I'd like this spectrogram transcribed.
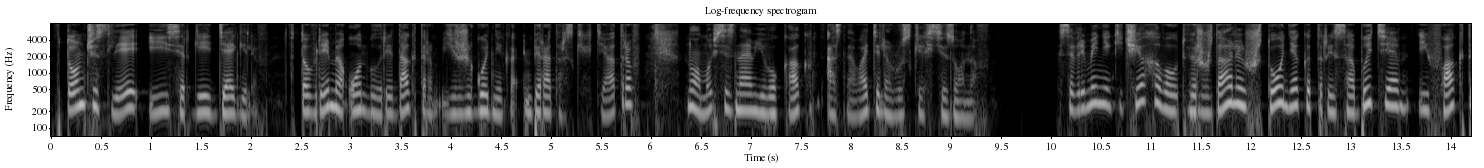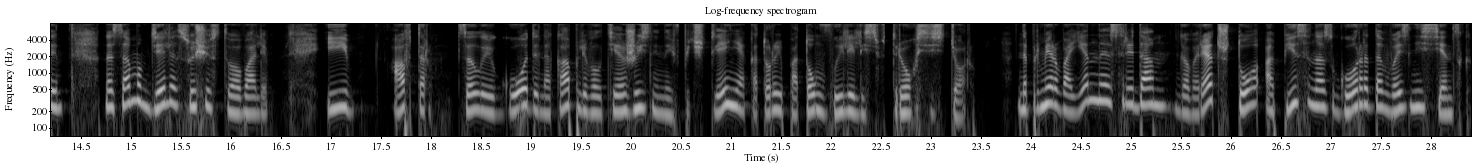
В том числе и Сергей Дягилев. В то время он был редактором ежегодника императорских театров, ну а мы все знаем его как основателя русских сезонов. Современники Чехова утверждали, что некоторые события и факты на самом деле существовали. И автор целые годы накапливал те жизненные впечатления, которые потом вылились в трех сестер. Например, военная среда, говорят, что описана с города Вознесенск.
